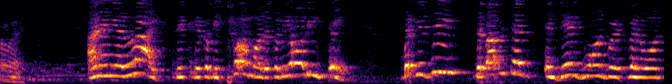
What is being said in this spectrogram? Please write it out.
All right. And in your life, there, there could be turmoil, there could be all these things. But you see, the Bible says in James 1, verse 21,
